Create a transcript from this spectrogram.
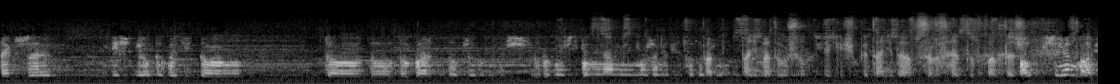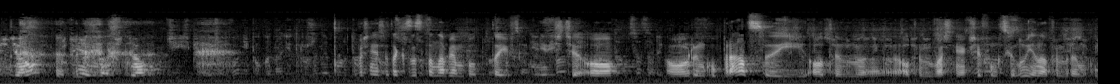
Także jeśli o to chodzi, to, to, to, to bardzo dobrze również, również wspominamy i możemy to Pa, panie Mateuszu, jakieś pytanie do absolwentów? Pan też? O, z przyjemnością, z przyjemnością. Właśnie ja się tak zastanawiam, bo tutaj wspomnieliście o, o rynku pracy i o tym, o tym właśnie, jak się funkcjonuje na tym rynku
